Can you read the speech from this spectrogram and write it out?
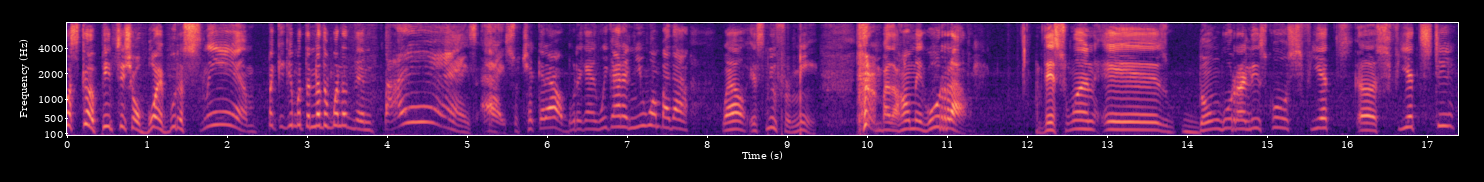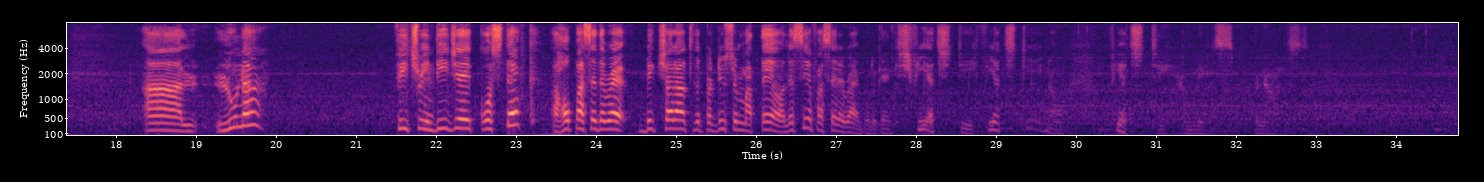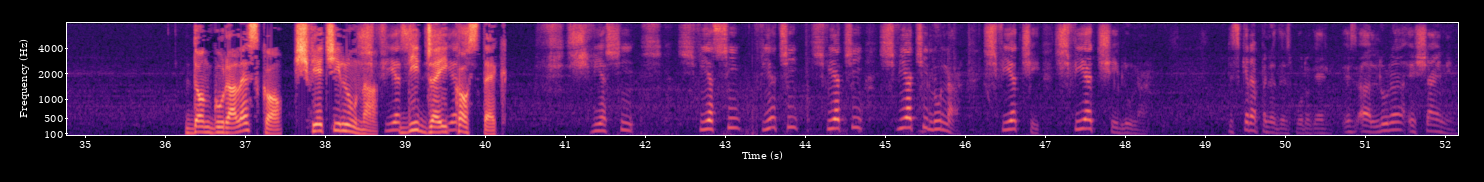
What's good, peeps? It's your boy Buddha Slim back again with another one of them things. Alright, so check it out, Buddha Gang. We got a new one by the, well, it's new for me, by the homie Gurra. This one is Don Guralesko Svietski uh, uh, Luna featuring DJ Kostek. I hope I said that right. Big shout out to the producer Matheo. Let's see if I said it right, Buddha Gang. Svietski, Svietski. PhD, I believe it's pronounced. Don Góralesko, świeci luna, Świec- DJ świec- Kostek. Świeci, świeci, świeci, świeci, świeci luna. Świeci, świeci luna. Let's get up into this, Buddha gang. Is uh, Luna is shining.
